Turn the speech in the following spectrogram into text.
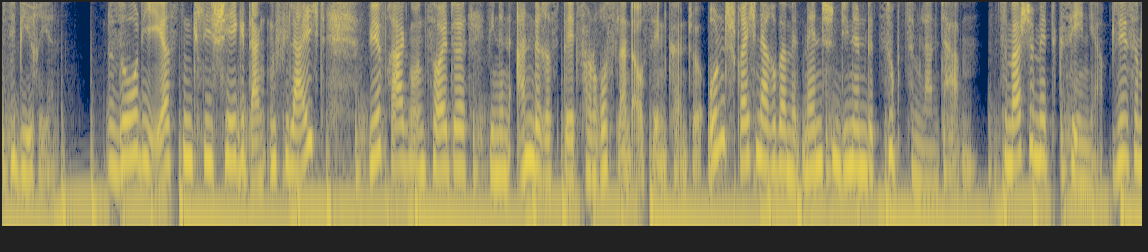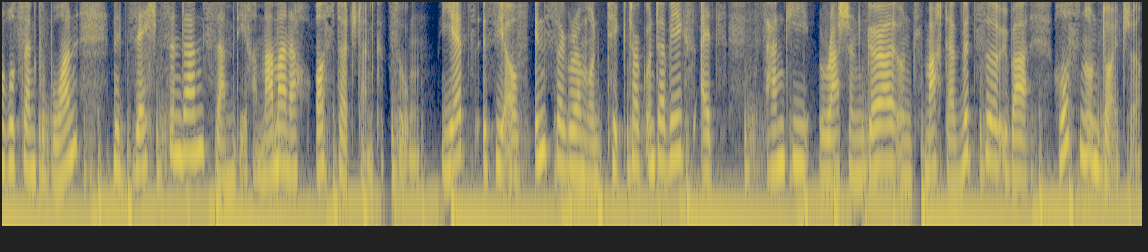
Sibirien so die ersten Klischeegedanken vielleicht. Wir fragen uns heute, wie ein anderes Bild von Russland aussehen könnte und sprechen darüber mit Menschen, die einen Bezug zum Land haben. Zum Beispiel mit Xenia. Sie ist in Russland geboren, mit 16 dann zusammen mit ihrer Mama nach Ostdeutschland gezogen. Jetzt ist sie auf Instagram und TikTok unterwegs als funky Russian Girl und macht da Witze über Russen und Deutsche.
